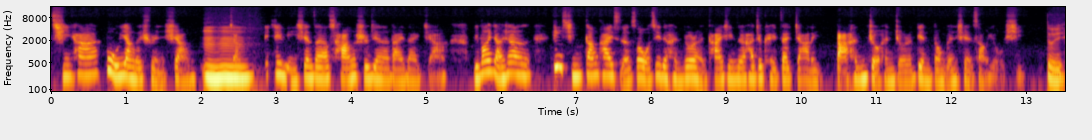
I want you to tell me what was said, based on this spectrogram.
其他不一样的选项。嗯嗯这样，毕竟你现在要长时间的待在家，比方讲像疫情刚开始的时候，我记得很多人很开心，因为他就可以在家里打很久很久的电动跟线上游戏。对，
